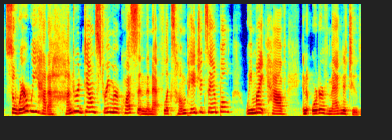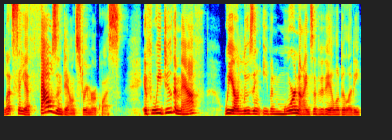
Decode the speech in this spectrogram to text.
So, where we had 100 downstream requests in the Netflix homepage example, we might have an order of magnitude, let's say 1,000 downstream requests. If we do the math, we are losing even more nines of availability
